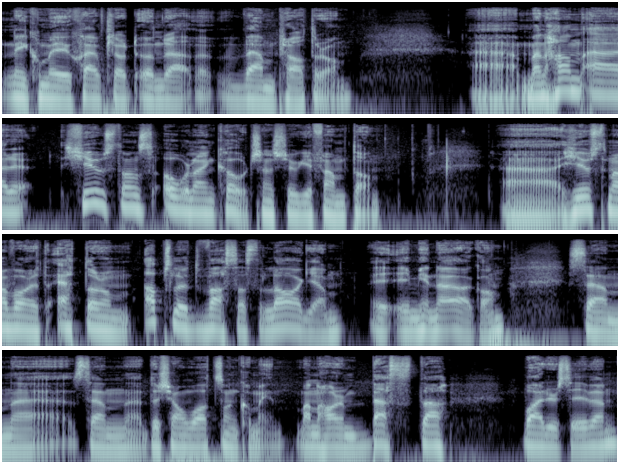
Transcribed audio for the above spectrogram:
Ni kommer ju självklart undra vem pratar om. Eh, men han är Houstons O-line coach sedan 2015. Eh, Houston har varit ett av de absolut vassaste lagen i, i mina ögon sen, eh, sen Deshaun Watson kom in. Man har den bästa wide receivern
